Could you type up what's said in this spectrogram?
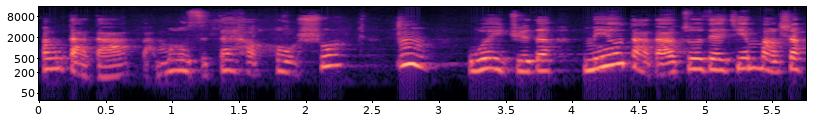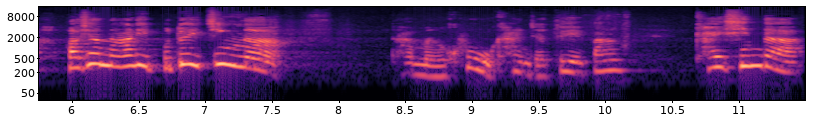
帮达达把帽子戴好后说：“嗯，我也觉得没有达达坐在肩膀上，好像哪里不对劲呢。”他们互看着对方，开心的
